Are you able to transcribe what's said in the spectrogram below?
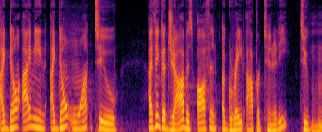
I don't I mean I don't want to I think a job is often a great opportunity to mm-hmm.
